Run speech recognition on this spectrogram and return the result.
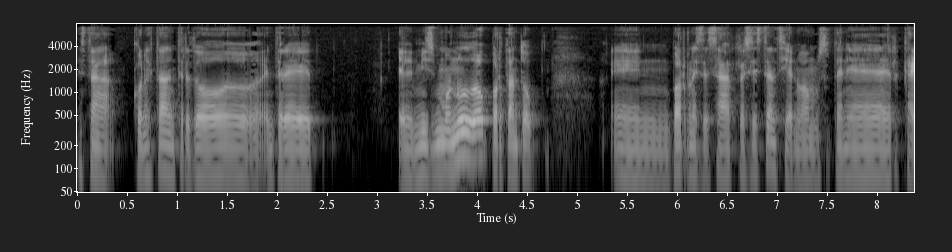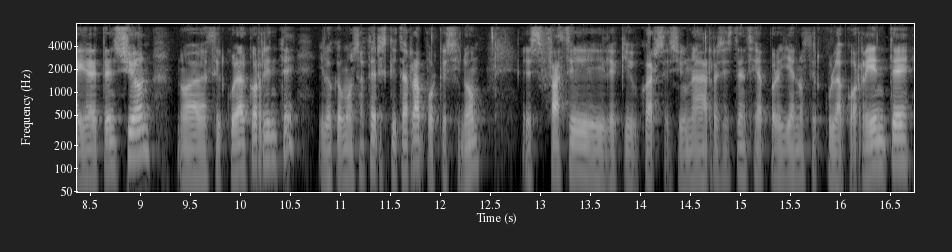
está conectada entre, todo, entre el mismo nudo, por tanto en bornes de esa resistencia no vamos a tener caída de tensión, no va a circular corriente y lo que vamos a hacer es quitarla porque si no es fácil equivocarse. Si una resistencia por ella no circula corriente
